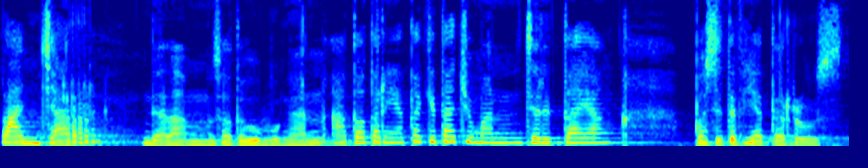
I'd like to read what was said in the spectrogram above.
lancar dalam suatu hubungan atau ternyata kita cuman cerita yang positifnya terus,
